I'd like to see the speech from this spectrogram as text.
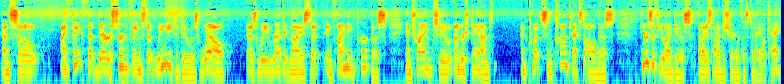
And so I think that there are certain things that we need to do as well as we recognize that in finding purpose and trying to understand and put some context to all of this, here's a few ideas that I just wanted to share with us today, okay?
